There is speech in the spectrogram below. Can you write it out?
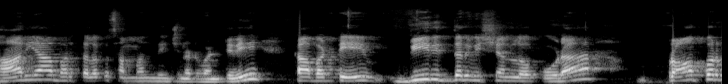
భార్యాభర్తలకు సంబంధించినటువంటిది. కాబట్టి వీరిద్దరి విషయంలో కూడా ప్రాపర్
